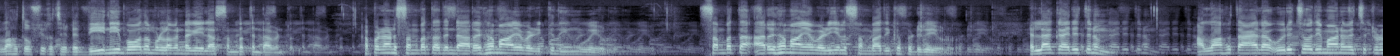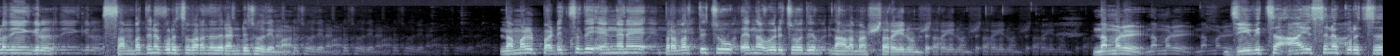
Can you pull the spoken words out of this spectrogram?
അള്ളാഹു തോഫിഖ് ചെയ്യട്ടെ ദീനീ ബോധമുള്ളവന്റെ കയ്യിൽ ആ സമ്പത്ത് ഉണ്ടാവേണ്ടത് അപ്പോഴാണ് സമ്പത്ത് അതിന്റെ അർഹമായ വഴിക്ക് നീങ്ങുകയുള്ളൂ. സമ്പത്ത് അർഹമായ വഴിയിൽ സമ്പാദിക്കപ്പെടുകയുള്ളൂ. എല്ലാ കാര്യത്തിനും അള്ളാഹു താല ഒരു ചോദ്യമാണ് വെച്ചിട്ടുള്ളത് എങ്കിൽ സമ്പത്തിനെ കുറിച്ച് പറഞ്ഞത് രണ്ട് ചോദ്യമാണ്. നമ്മൾ പഠിച്ചത് എങ്ങനെ പ്രവർത്തിച്ചു എന്ന ഒരു ചോദ്യം നാളെ മഷറയിലുണ്ട്. നമ്മൾ ജീവിച്ച ആയുസ്സിനെ കുറിച്ച്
